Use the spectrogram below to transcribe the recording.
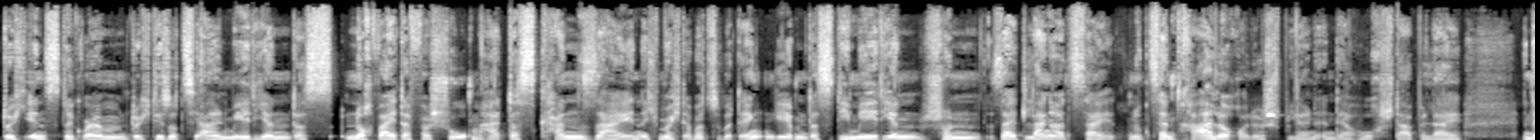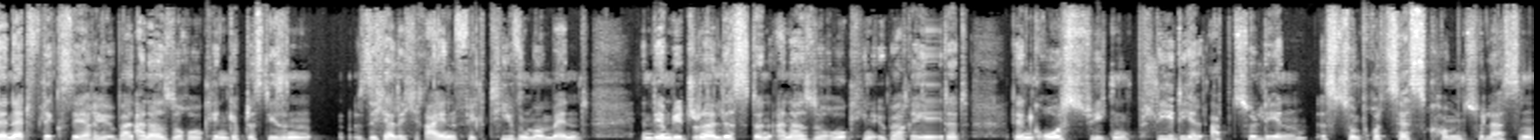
durch Instagram, durch die sozialen Medien das noch weiter verschoben hat. Das kann sein. Ich möchte aber zu bedenken geben, dass die Medien schon seit langer Zeit eine zentrale Rolle spielen in der Hochstapelei. In der Netflix-Serie über Anna Sorokin gibt es diesen sicherlich rein fiktiven Moment, in dem die Journalistin Anna Sorokin überredet, den großzügigen Plea-Deal abzulehnen, es zum Prozess kommen zu lassen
